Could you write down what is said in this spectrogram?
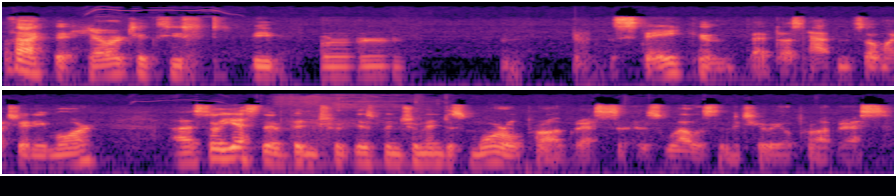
the fact that heretics used to be burned at the stake, and that doesn't happen so much anymore. so, yes, there been, there's been tremendous moral progress as well as the material progress.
